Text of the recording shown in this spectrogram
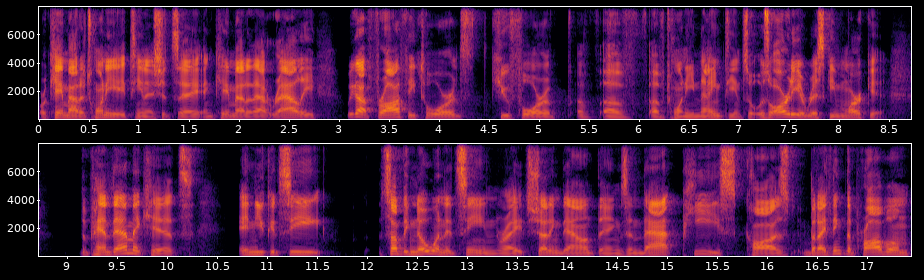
or came out of 2018, I should say, and came out of that rally, we got frothy towards Q4 of of of, of 2019. So it was already a risky market. The pandemic hits, and you could see something no one had seen, right? Shutting down things, and that piece caused. But I think the problem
